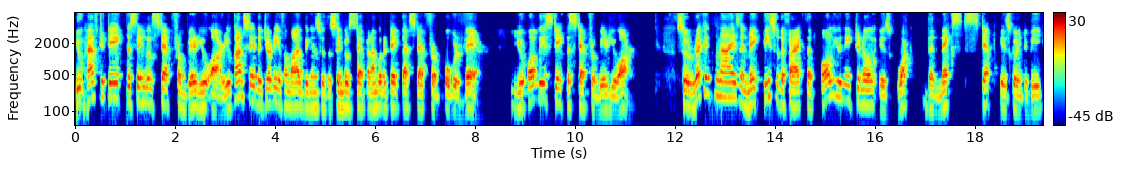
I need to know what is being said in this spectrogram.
You have to take the single step from where you are. You can't say the journey of a mile begins with a single step and I'm going to take that step from over there. You always take the step from where you are. So recognize and make peace with the fact that all you need to know is what the next step is going to be.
